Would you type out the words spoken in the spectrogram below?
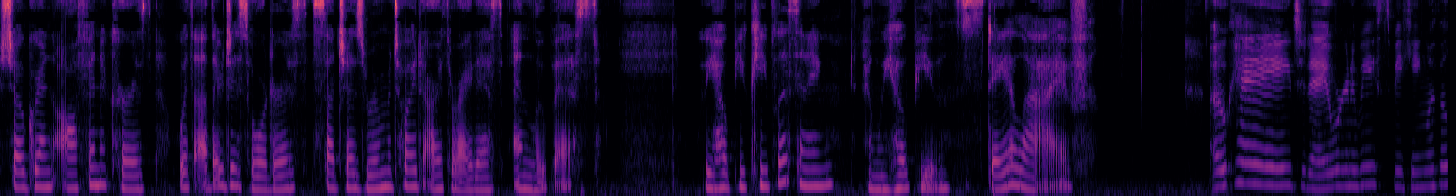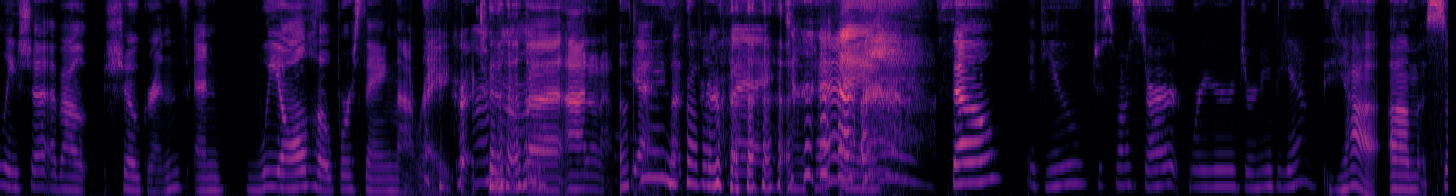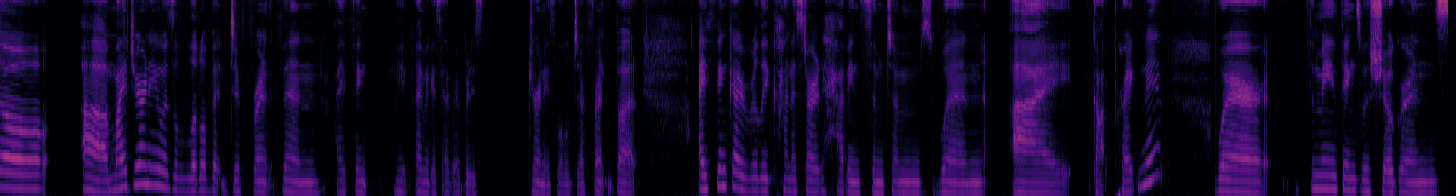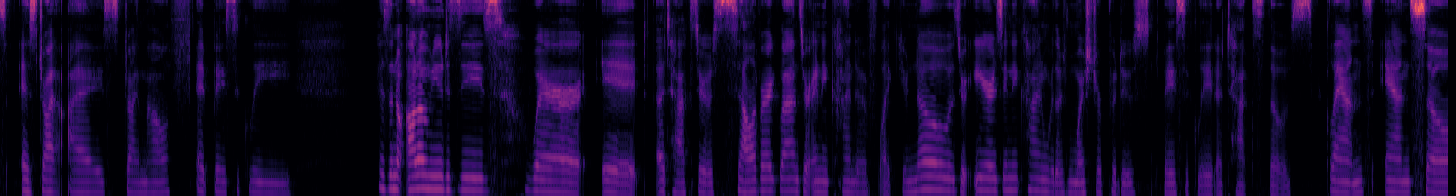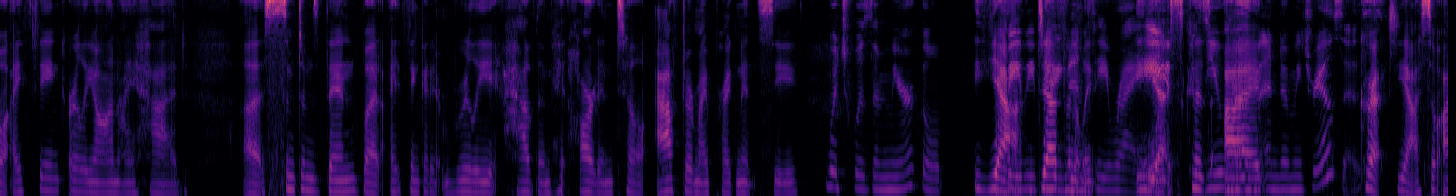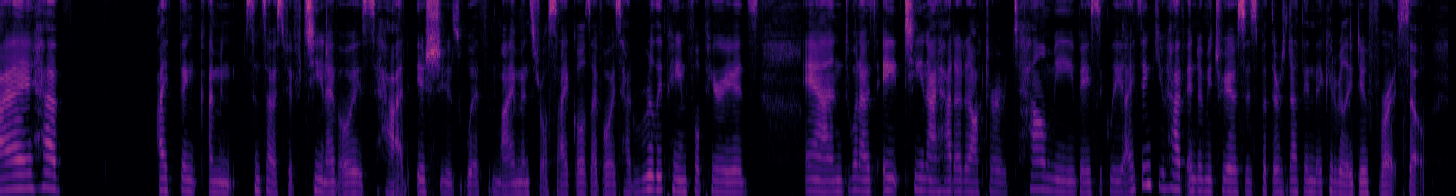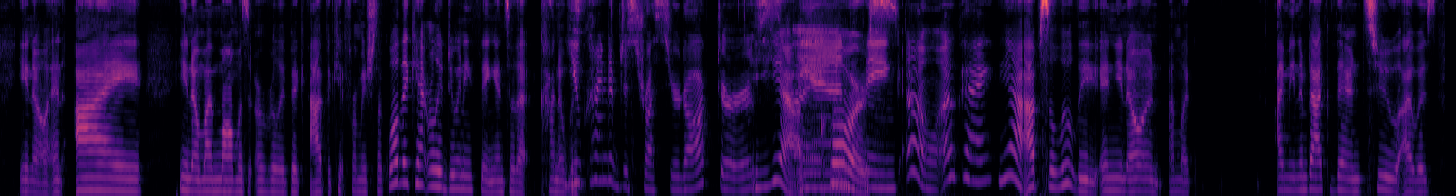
Sjogren often occurs with other disorders such as rheumatoid arthritis and lupus. We hope you keep listening and we hope you stay alive. Okay, today we're going to be speaking with Alicia about Sjogren's, and we all hope we're saying that right. Correct. but I don't know. Okay, Yes, no that's problem. Okay. so, if you just want to start where your journey began. yeah. Um. So, uh, my journey was a little bit different than I think. Maybe I, mean, I guess everybody's journey is a little different, but I think I really kind of started having symptoms when I got pregnant, where the main things with Sjogren's is dry eyes, dry mouth. It basically is an autoimmune disease where it attacks your salivary glands or any kind of like your nose, your ears, any kind where there's moisture produced. Basically, it attacks those glands. And so I think early on I had uh, symptoms then, but I think I didn't really have them hit hard until after my pregnancy. Which was a miracle Yeah, baby definitely. pregnancy, right? Yes, because you I have endometriosis. Correct. Yeah. So I have, I think, I mean, since I was 15, I've always had issues with my menstrual cycles. I've always had really painful periods. And when I was 18, I had a doctor tell me basically, I think you have endometriosis, but there's nothing they could really do for it. So, you know, and I, you know, my mom was a really big advocate for me. She's like, well, they can't really do anything. And so that kind of was. You kind of just trust your doctors. Yeah, of course. think, oh, okay. Yeah, absolutely. And you know, and I'm like, I mean, and back then too, I was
